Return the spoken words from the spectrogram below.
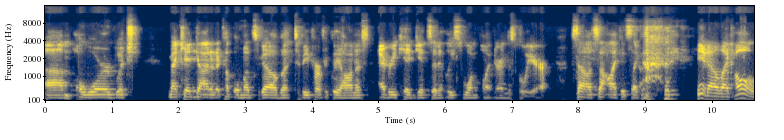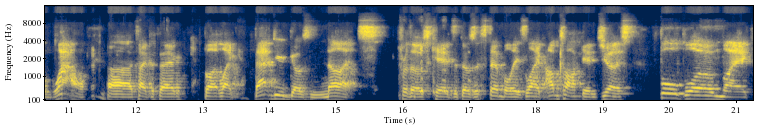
um, award, which my kid got it a couple months ago, but to be perfectly honest, every kid gets it at least one point during the school year. So it's not like it's like you know, like, oh, wow, uh, type of thing. But like that dude goes nuts for those kids at those assemblies. Like, I'm talking just full blown, like,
